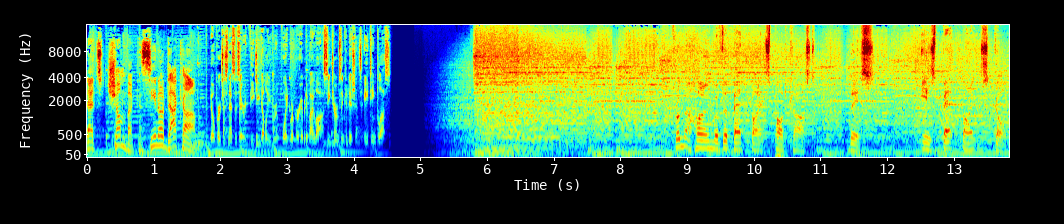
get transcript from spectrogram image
That's chumbacasino.com. No purchase necessary. VGW Group. Void were prohibited by law. See terms and conditions. 18 plus. From the home of the Bet Bites podcast, this is Bet Bites Golf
